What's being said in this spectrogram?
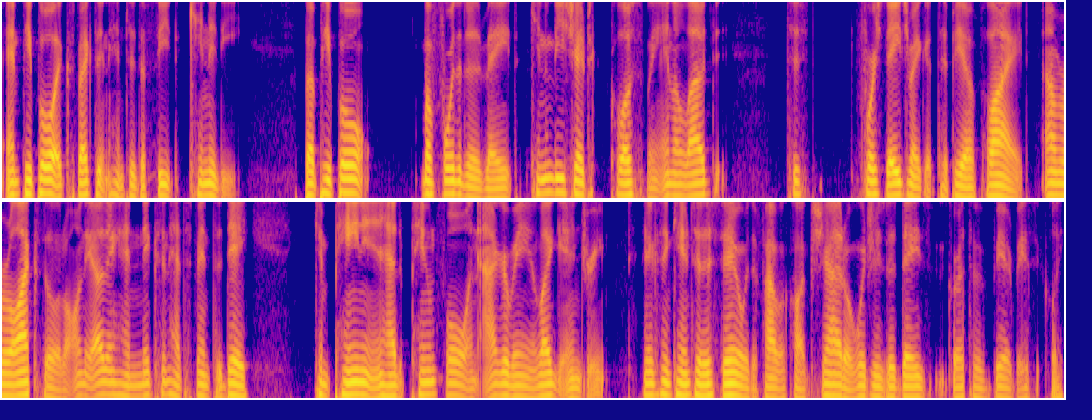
and people expected him to defeat Kennedy. But people before the debate, Kennedy shaped closely and allowed to for stage makeup to be applied and relaxed a little. On the other hand, Nixon had spent the day campaigning and had a painful and aggravating leg injury. Nixon came to the stage with a five o'clock shadow, which is a day's growth of a beard, basically.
